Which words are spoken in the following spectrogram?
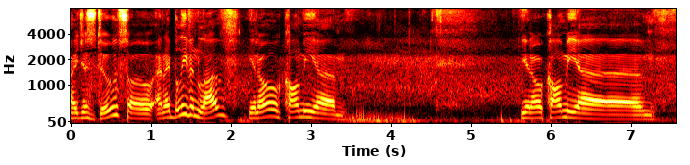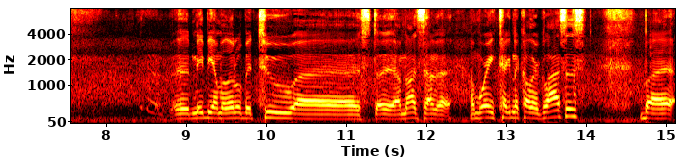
I just do. So, and I believe in love. You know, call me, um, you know, call me. Uh, uh, maybe I'm a little bit too. Uh, st- I'm not. I'm, I'm, wearing Technicolor glasses, but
